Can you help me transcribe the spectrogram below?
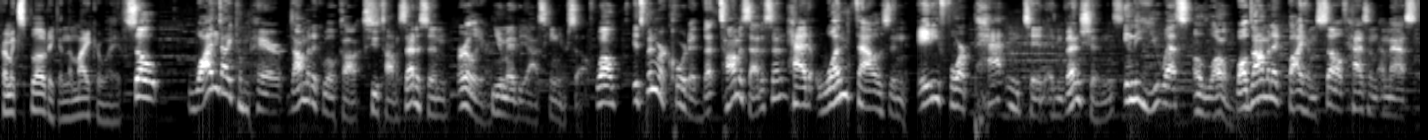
from exploding in the microwave. So, why did I compare Dominic Wilcox to Thomas Edison earlier? You may be asking yourself. Well, it's been recorded that Thomas Edison had 1,084 patented inventions in the US alone. While Dominic by himself hasn't amassed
